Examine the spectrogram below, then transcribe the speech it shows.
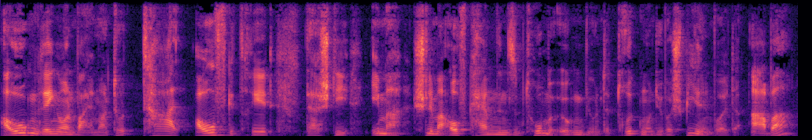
Augenringe und war immer total aufgedreht, da ich die immer schlimmer aufkeimenden Symptome irgendwie unterdrücken und überspielen wollte. Aber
